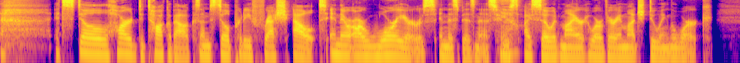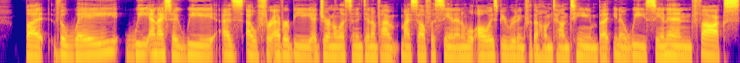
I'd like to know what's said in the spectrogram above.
it's still hard to talk about because I'm still pretty fresh out. And there are warriors in this business who Yeah. I so admire who are very much doing the work. But the way we, and I say we, as I will forever be a journalist and identify myself with CNN and will always be rooting for the hometown team. But, you know, we, CNN, Fox,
